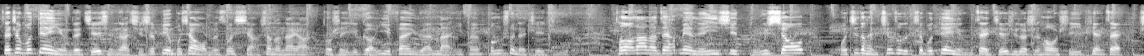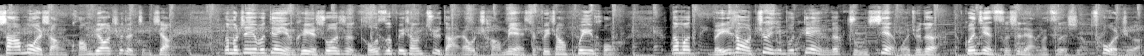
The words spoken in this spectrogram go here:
在这部电影的结局呢，其实并不像我们所想象的那样，都是一个一帆圆满、一帆风顺的结局。唐老大呢，在面临一些毒枭，我记得很清楚的，这部电影在结局的时候是一片在沙漠上狂飙车的景象。那么这一部电影可以说是投资非常巨大，然后场面也是非常恢宏。那么，围绕这一部电影的主线，我觉得关键词是两个字，是挫折。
